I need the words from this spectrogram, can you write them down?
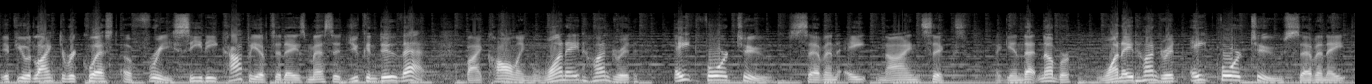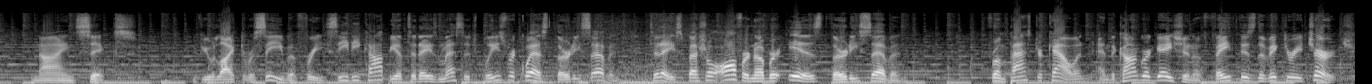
If you would like to request a free CD copy of today's message, you can do that by calling 1 800 842 7896. Again, that number 1 800 842 7896. If you would like to receive a free CD copy of today's message, please request 37. Today's special offer number is 37. From Pastor Cowan and the congregation of Faith is the Victory Church,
